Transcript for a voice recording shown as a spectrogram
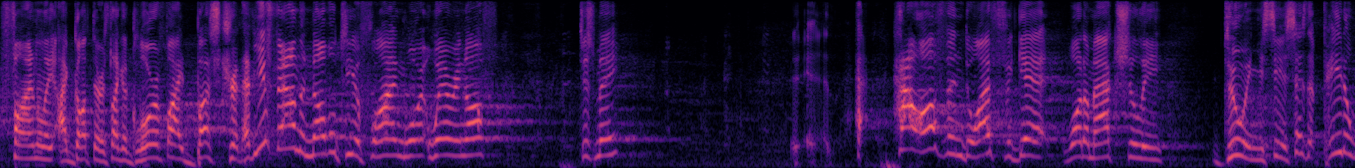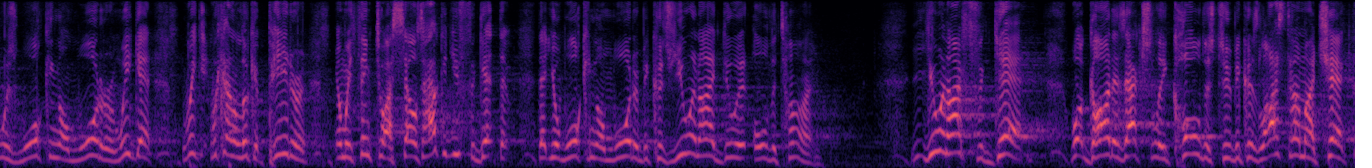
finally I got there. It's like a glorified bus trip. Have you found the novelty of flying wearing off? Just me? How often do I forget what I'm actually doing? You see, it says that Peter was walking on water, and we get, we, we kind of look at Peter and we think to ourselves, how could you forget that, that you're walking on water? Because you and I do it all the time. You and I forget what God has actually called us to because last time I checked,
